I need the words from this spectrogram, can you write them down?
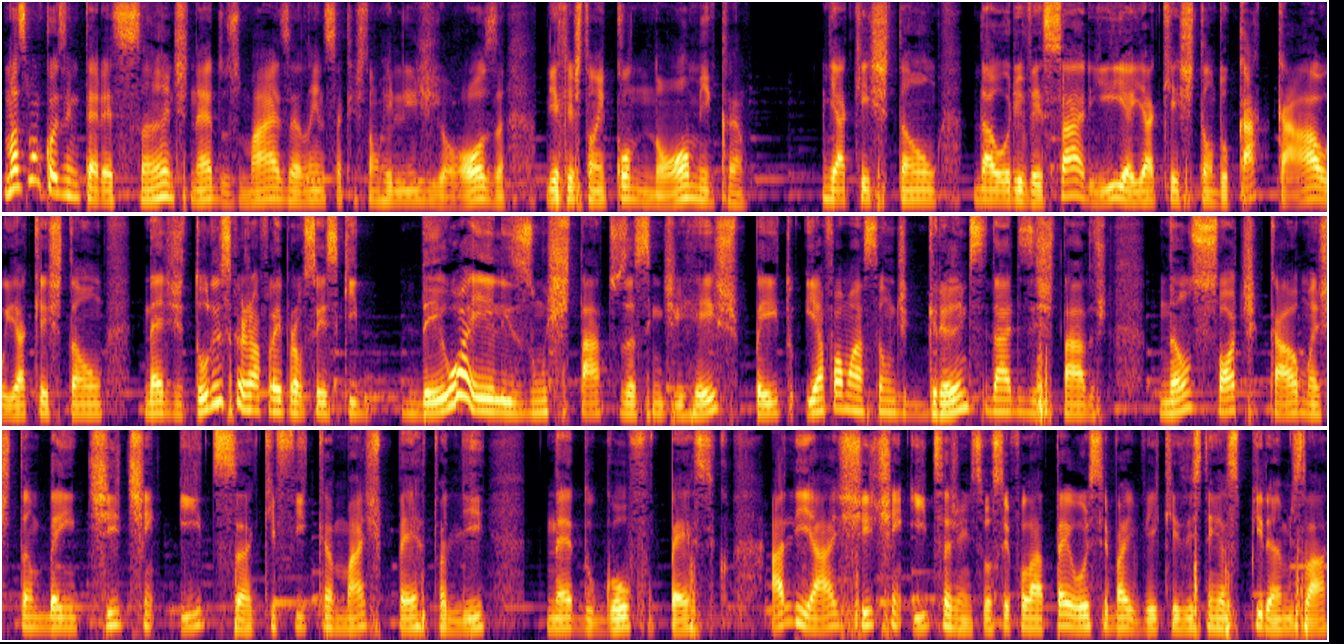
Mas uma coisa interessante, né, dos mais além dessa questão religiosa e a questão econômica e a questão da orivesaria, e a questão do cacau, e a questão, né, de tudo isso que eu já falei para vocês que deu a eles um status assim de respeito e a formação de grandes cidades-estados, não só Tikal, mas também Chichen Itza, que fica mais perto ali, né, do Golfo Pérsico. Aliás, Chichen Itza, gente, se você for lá até hoje, você vai ver que existem as pirâmides lá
